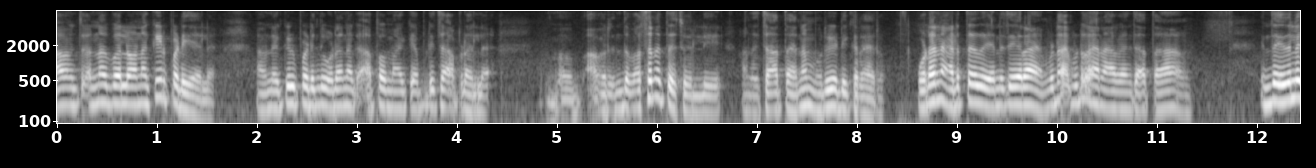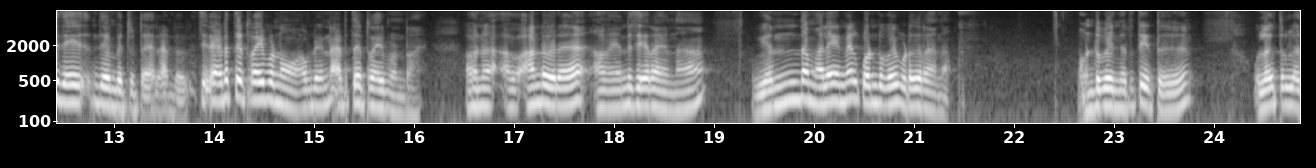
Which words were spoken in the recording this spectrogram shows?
அவன் சொன்னது போல் அவனை கீழ்ப்படியலை. அவனை கீழ்ப்படிந்து உடனே அப்பமாக்கி அப்படி சாப்பிடலை. அவர் இந்த வசனத்தை சொல்லி அந்த சாத்தானை முறியடிக்கிறாரு. உடனே அடுத்தது என்ன செய்கிறான் விட விடுவேன் அவன் சாத்தான்? இந்த இதில் ஜெய ஜெயம் பெற்றுட்டார் ஆண்டவர். சரி அடுத்த ட்ரை பண்ணுவோம் அப்படின்னு அடுத்த ட்ரை பண்ணுறான் அவனை ஆண்டவரை அவன் என்ன செய்கிறான்னா எந்த மலையின் மேல் கொண்டு போய் விடுகிறானா. கொண்டு போய் நிறுத்திட்டு உலகத்தில் உள்ள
